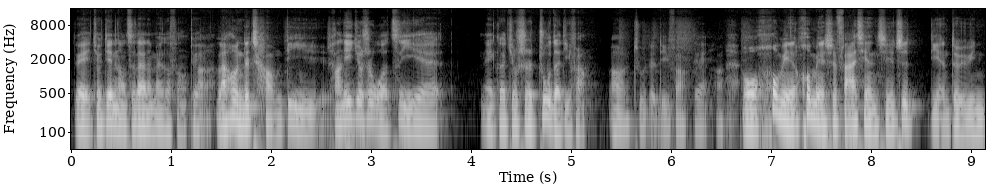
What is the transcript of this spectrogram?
对，就电脑自带的麦克风。对，啊然后你的场地场地就是我自己那个就是住的地方。啊住的地方，对啊，我后面后面是发现，其实这点对于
